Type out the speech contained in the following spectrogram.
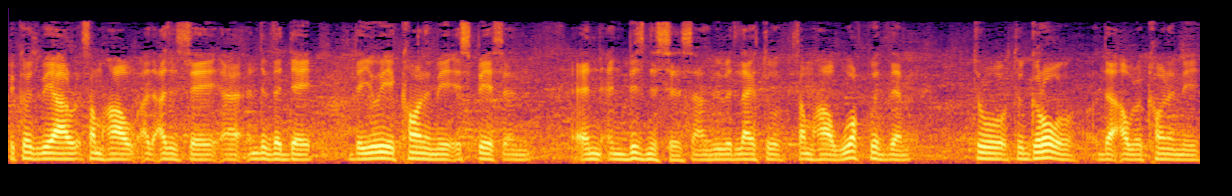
because we are somehow, as I say, uh, end of the day, the UAE economy is based in and, and businesses, and we would like to somehow work with them to, to grow the, our economy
